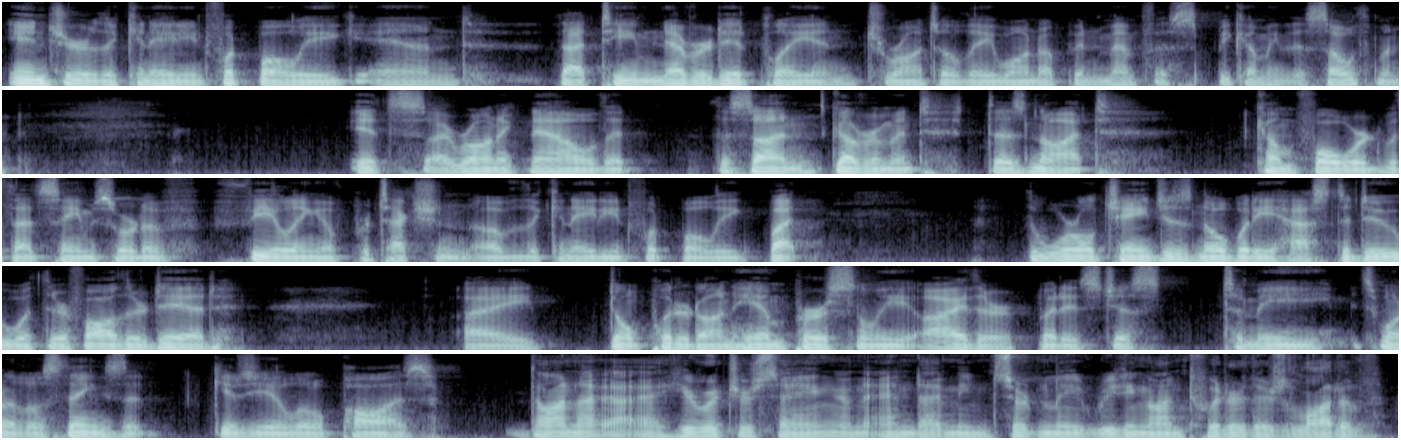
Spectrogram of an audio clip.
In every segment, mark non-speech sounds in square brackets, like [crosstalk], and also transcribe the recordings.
injure the Canadian Football League. And that team never did play in Toronto. They wound up in Memphis, becoming the Southmen. It's ironic now that the Sun government does not come forward with that same sort of feeling of protection of the Canadian Football League. But the world changes. Nobody has to do what their father did. I don't put it on him personally either, but it's just to me, it's one of those things that gives you a little pause. Don, I, I hear what you're saying, and, and I mean, certainly reading on Twitter, there's a lot of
